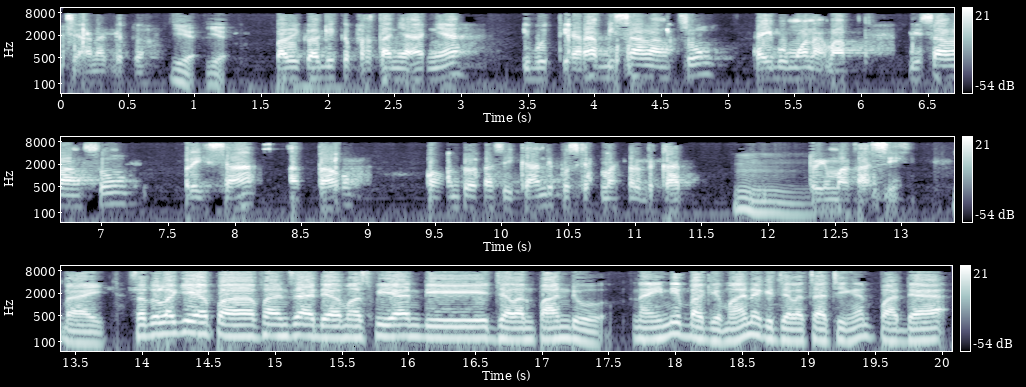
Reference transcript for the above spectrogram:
si anak itu. Iya, yeah, iya. Yeah. Balik lagi ke pertanyaannya, Ibu Tiara bisa langsung, eh, Ibu Mona maaf, bisa langsung periksa atau konsultasikan di puskesmas terdekat. Hmm. Terima kasih. Baik, satu lagi ya Pak Fanza ada Mas Fian di Jalan Pandu. Nah ini bagaimana gejala cacingan pada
